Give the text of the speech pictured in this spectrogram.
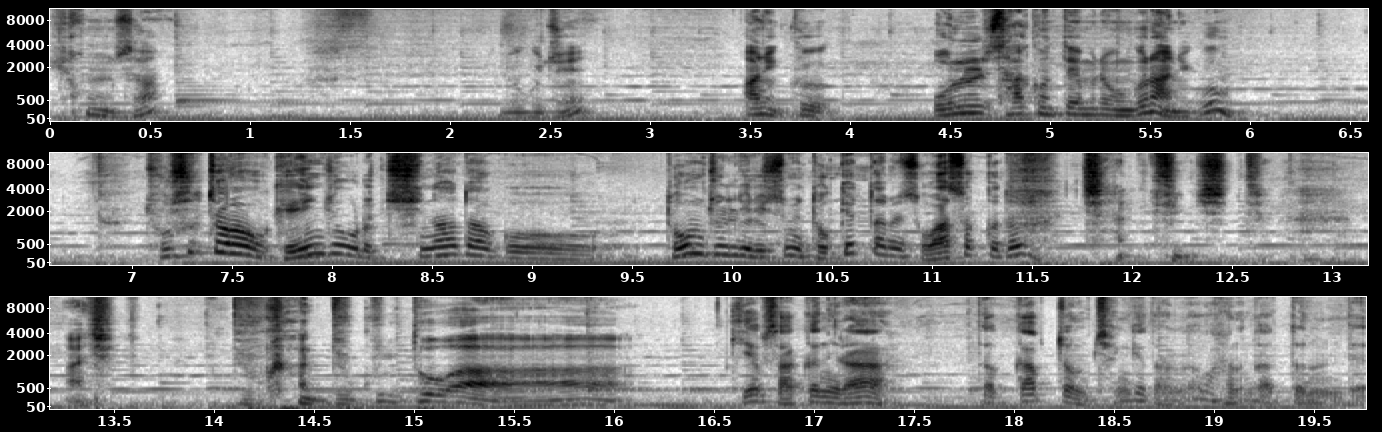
형사? 누구지? 아니 그 오늘 사건 때문에 온 건 아니고 조 실장하고 개인적으로 친하다고 도움 줄 일 있으면 돕겠다면서 왔었거든. 잔뜩 진짜 아니 누가 누굴 도와 기업 사건이라 떡값 좀 챙겨달라고 하는 것 같던데.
